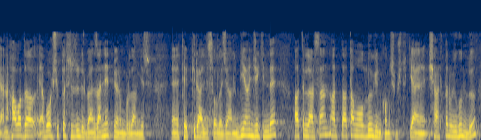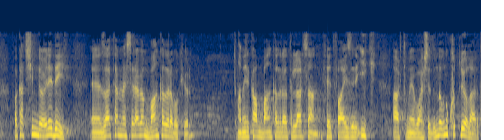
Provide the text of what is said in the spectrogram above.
yani havada yani boşlukta süzülür. Ben zannetmiyorum buradan bir e, tepki rallisi olacağını. Bir öncekinde hatırlarsan hatta tam olduğu gün konuşmuştuk. Yani şartlar uygundu. Fakat şimdi öyle değil. E, zaten mesela ben bankalara bakıyorum. Amerikan bankaları hatırlarsan Fed faizleri ilk artırmaya başladığında bunu kutluyorlardı.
